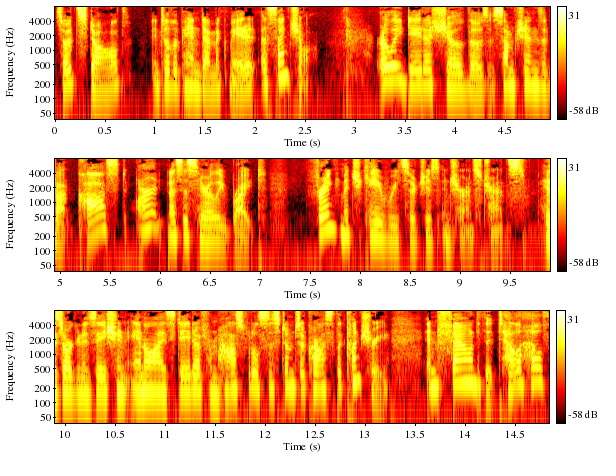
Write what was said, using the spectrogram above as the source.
So it stalled until the pandemic made it essential. Early data show those assumptions about cost aren't necessarily right. Frank Michike researches insurance trends. His organization analyzed data from hospital systems across the country and found that telehealth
